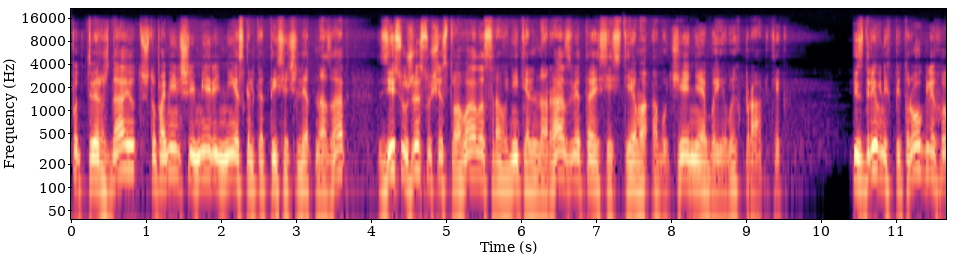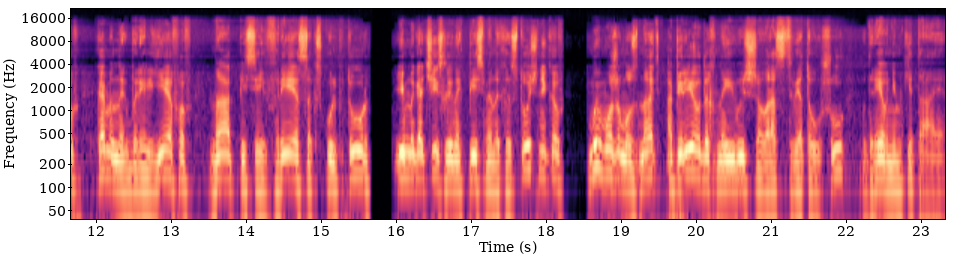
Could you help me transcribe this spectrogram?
подтверждают, что по меньшей мере несколько тысяч лет назад здесь уже существовала сравнительно развитая система обучения боевых практик. Из древних петроглифов, каменных барельефов, надписей, фресок, скульптур и многочисленных письменных источников мы можем узнать о периодах наивысшего расцвета ушу в Древнем Китае.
